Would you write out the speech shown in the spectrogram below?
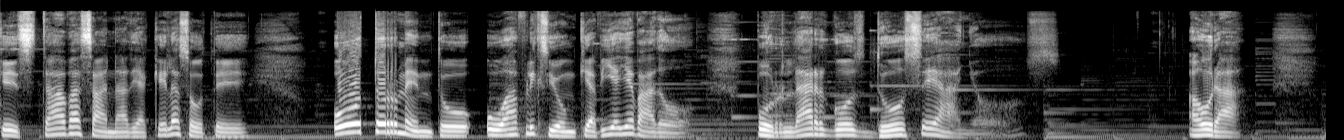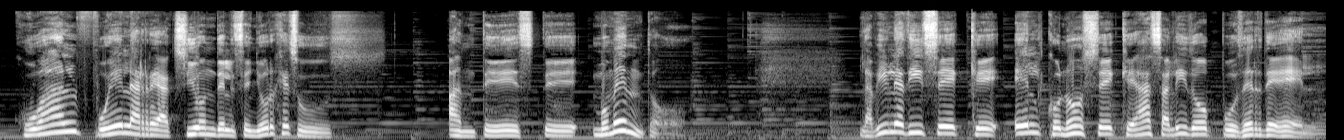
que estaba sana de aquel azote o tormento o aflicción que había llevado por largos doce años. Ahora, ¿cuál fue la reacción del Señor Jesús ante este momento? La Biblia dice que Él conoce que ha salido poder de Él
